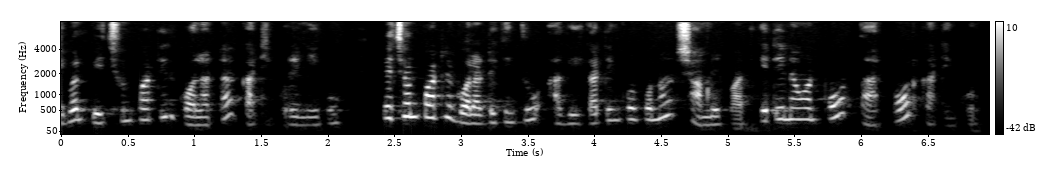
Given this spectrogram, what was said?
এবার পেছন পার্টের গলাটা কাটিং করে নেব। পেছন পার্টের গলাটা কিন্তু আগে কাটিং করব না, সামনের পার্ট কেটে নেওয়ার পর তারপর কাটিং করব।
